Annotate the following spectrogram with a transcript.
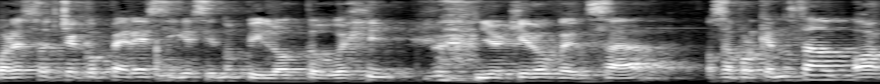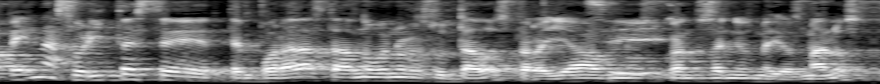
Por eso Checo Pérez sigue siendo piloto, güey. Yo quiero pensar, o sea, porque no está, o apenas ahorita este temporada está dando buenos resultados, pero ya Sí. unos cuantos años medios malos.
